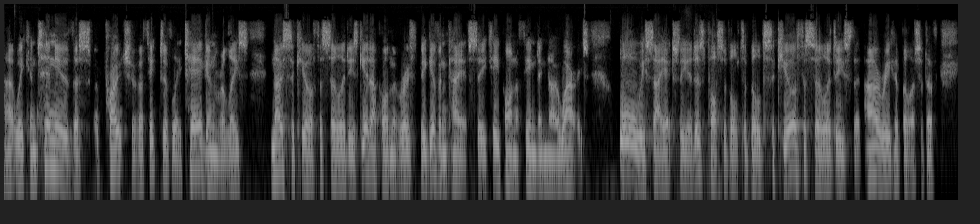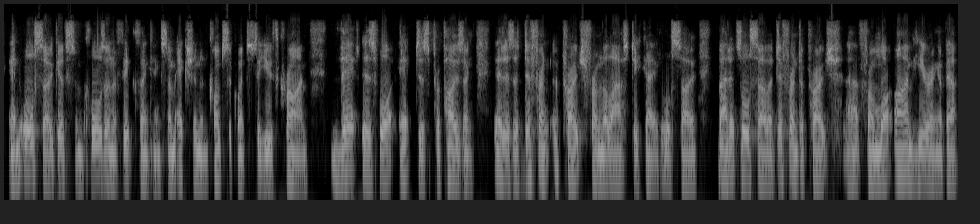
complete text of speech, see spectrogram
uh, we continue this approach of effectively tag and release, no secure facilities, get up on the roof, be given KFC, keep on offending, no worries, or we say actually it is possible to build secure facilities that are rehabilitative and also give some cause and effect thinking, some action and consequence to youth crime. That is what ACT is proposing. It is a different approach from the last decade or so, but it's also a different approach uh, from what I'm hearing about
